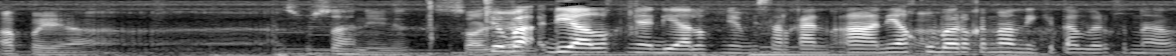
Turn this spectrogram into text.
Apa ya? Susah nih soalnya Coba dialognya, dialognya misalkan, ah ini aku baru kenal nih, kita baru kenal.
